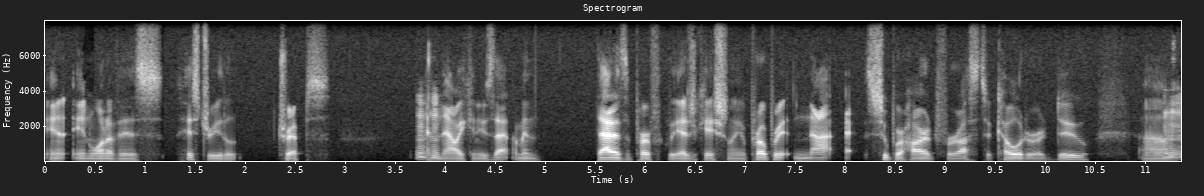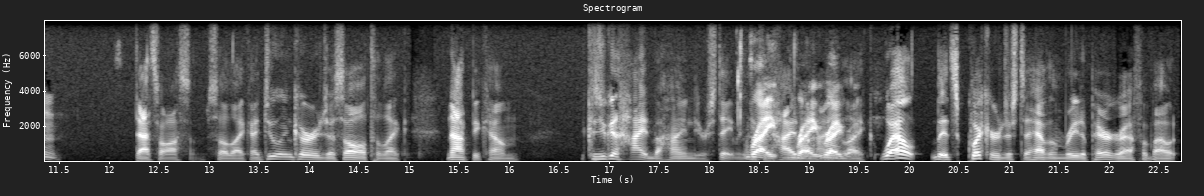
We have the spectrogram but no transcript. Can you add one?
in in one of his history trips, Mhm. and now he can use that. I mean, that is a perfectly educationally appropriate, not super hard for us to code or do. Um, that's awesome. So like, I do encourage us all to like not become because you can hide behind your statement. You Right, hide right, behind, right, Like, well, it's quicker just to have them read a paragraph about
